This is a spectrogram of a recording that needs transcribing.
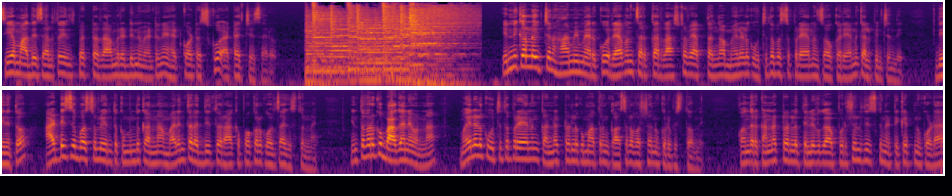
సీఎం ఆదేశాలతో ఇన్స్పెక్టర్ రామిరెడ్డిని వెంటనే హెడ్ క్వార్టర్స్కు అటాచ్ చేశారు. ఎన్నికల్లో ఇచ్చిన హామీ మేరకు రేవంత్ సర్కార్ రాష్ట్ర వ్యాప్తంగా మహిళలకు ఉచిత బస్సు ప్రయాణం సౌకర్యాన్ని కల్పించింది. దీనితో ఆర్టీసీ బస్సులు ఇంతకు ముందు కన్నా మరింత రద్దీతో రాకపోకలు కొనసాగిస్తున్నాయి. ఇంతవరకు బాగానే ఉన్నా మహిళలకు ఉచిత ప్రయాణం కండక్టర్లకు మాత్రం కాసుల వర్షాన్ని కురిపిస్తోంది. కొందరు కండక్టర్లు తెలివిగా పురుషులు తీసుకున్న టికెట్ను కూడా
